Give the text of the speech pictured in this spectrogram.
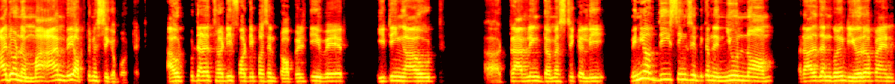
I don't know. My, I'm very optimistic about it. I would put that at 30 40% probability where eating out, uh, traveling domestically, many of these things have become the new norm rather than going to Europe and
